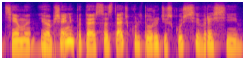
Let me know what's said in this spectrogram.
темы и вообще они пытаются создать культуру дискуссии в России.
